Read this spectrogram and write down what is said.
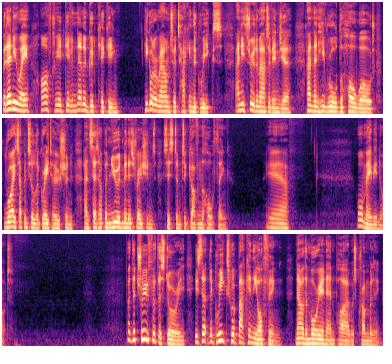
But anyway, after he had given them a good kicking, he got around to attacking the Greeks, and he threw them out of India, and then he ruled the whole world right up until the Great Ocean and set up a new administration system to govern the whole thing. Yeah. Or maybe not. But the truth of the story is that the Greeks were back in the offing now the Mauryan Empire was crumbling.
